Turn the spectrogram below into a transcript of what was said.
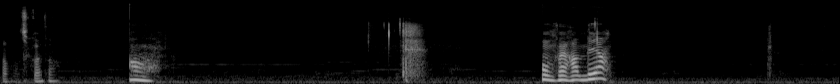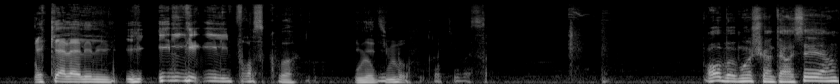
T'en penses quoi, toi? Oh. On verra bien. Et quel est il, il, il- il y pense quoi? Il n'y a dit mot quand il voit ça. Oh bah moi je suis intéressé. Hein.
